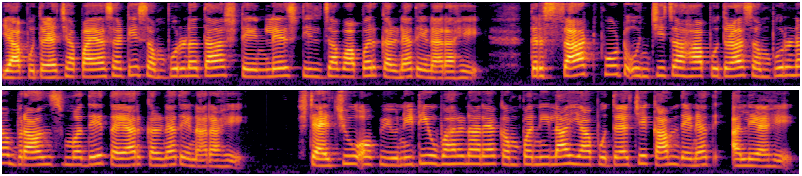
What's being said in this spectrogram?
या पुतळ्याच्या पायासाठी संपूर्णतः स्टेनलेस स्टीलचा वापर करण्यात येणार आहे. तर साठ फूट उंचीचा हा पुतळा संपूर्ण ब्रान्झमध्ये तयार करण्यात येणार आहे. स्टॅच्यू ऑफ युनिटी उभारणाऱ्या कंपनीला या पुतळ्याचे काम देण्यात आले आहे.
